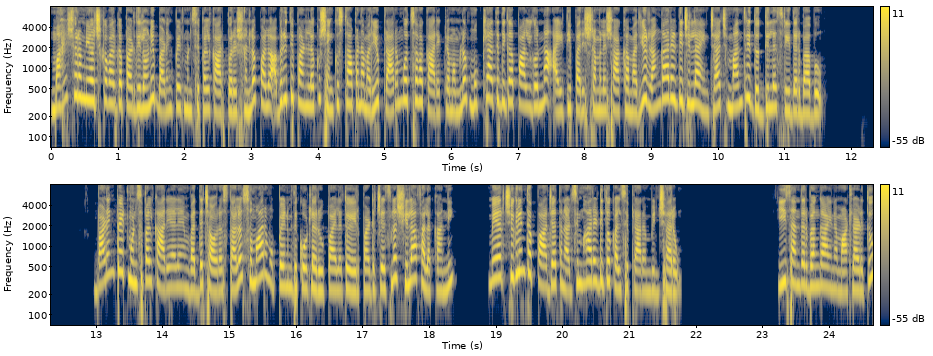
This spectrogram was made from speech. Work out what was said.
మహేశ్వరం నియోజకవర్గ పరిధిలోని బడంగ్పేట్ మున్సిపల్ కార్పొరేషన్లో పలు అభివృద్ధి పనులకు శంకుస్థాపన మరియు ప్రారంభోత్సవ కార్యక్రమంలో ముఖ్య అతిథిగా పాల్గొన్న ఐటీ పరిశ్రమల శాఖ మరియు రంగారెడ్డి జిల్లా ఇన్ఛార్జ్ మంత్రి దుద్దిల్ల శ్రీధర్ బాబు. బడంగ్పేట్ మున్సిపల్ కార్యాలయం వద్ద చౌరస్తాలో సుమారు ముప్పై ఎనిమిది కోట్ల రూపాయలతో ఏర్పాటు చేసిన శిలాఫలకాన్ని మేయర్ చిగురింత పాజాత నరసింహారెడ్డితో కలిసి ప్రారంభించారు. ఈ సందర్భంగా ఆయన మాట్లాడుతూ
